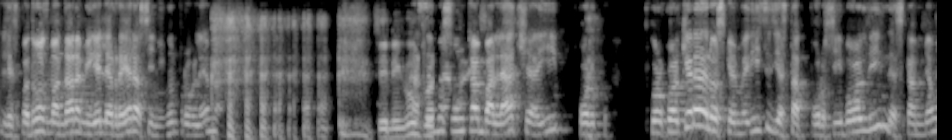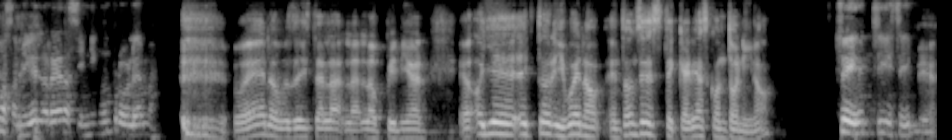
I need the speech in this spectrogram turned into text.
les, podemos mandar a Miguel Herrera sin ningún problema. sin ningún Hacemos un cambalache ahí por, por cualquiera de los que me dices y hasta por Siboldi, les cambiamos a Miguel Herrera sin ningún problema. Bueno, pues ahí está la, la, opinión. Eh, oye, Héctor, y bueno, entonces te quedarías con Tony, ¿no? Sí, sí, sí. Bien.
